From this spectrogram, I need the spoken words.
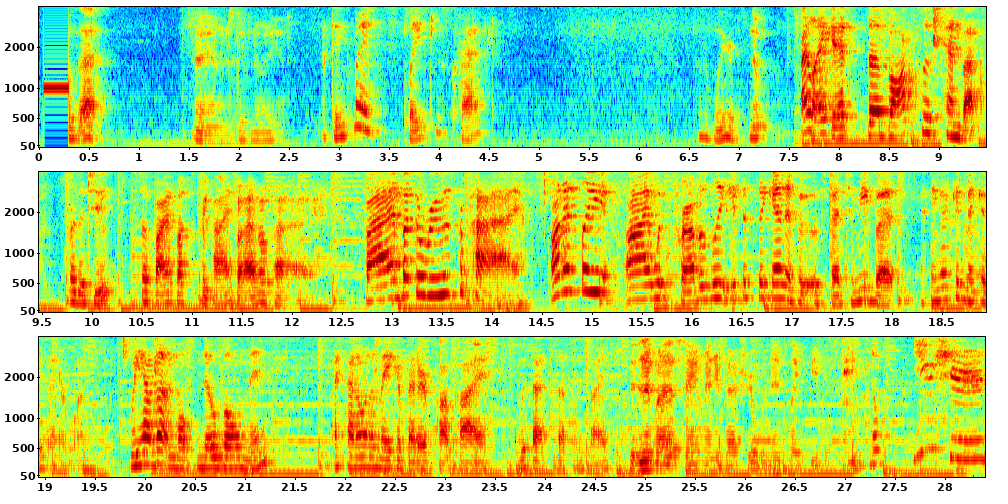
What was that? I honestly have no idea. I think my plate just cracked. That's weird. Nope. I like it. The box was 10 bucks for the two, so five bucks per It's pie. five a pie. Five buckaroos per pie. Honestly, I would probably eat this again if it was fed to me, but I think I could make a better one. We have that no bowl mince. I kind of want to make a better pot pie with that stuff inside. Isn't it by the same manufacturer? Wouldn't it like be the same? Nope. You sure?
